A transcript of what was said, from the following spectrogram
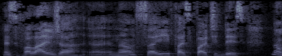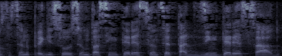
Né? Você fala, ah, eu já, eh, não, isso aí faz parte desse. Não, você está sendo preguiçoso, você não está se interessando, você está desinteressado.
